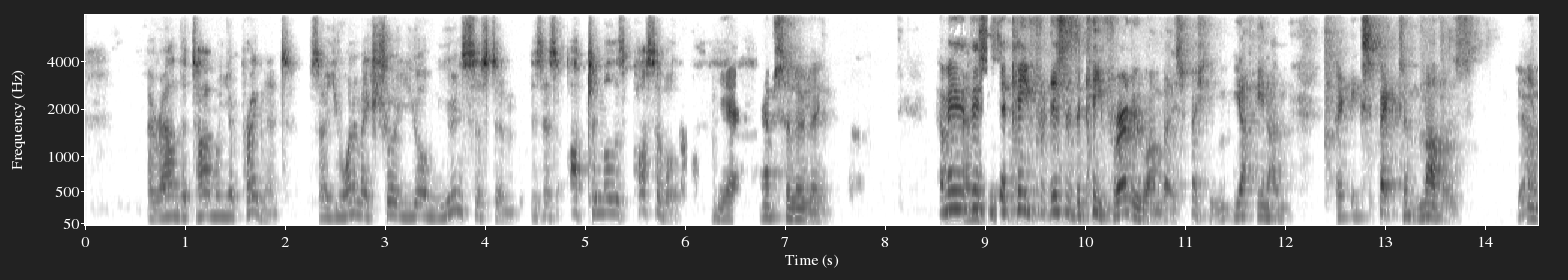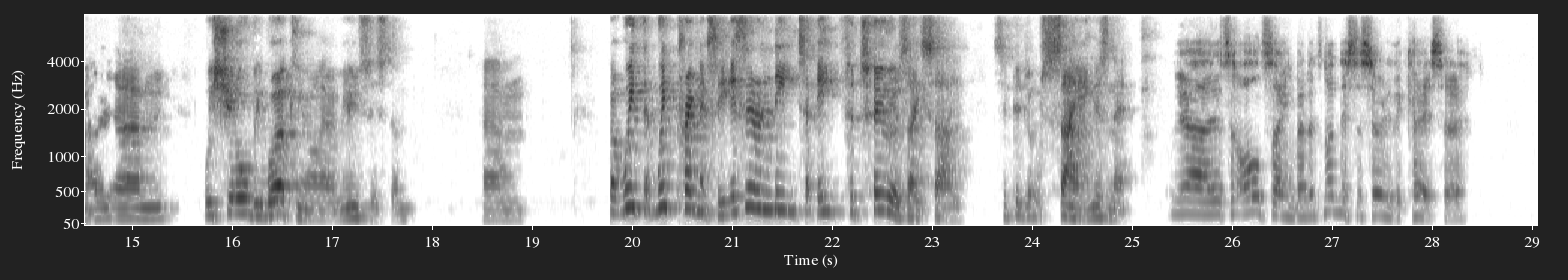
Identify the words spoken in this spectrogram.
around the time when you're pregnant. So you want to make sure your immune system is as optimal as possible. Yeah, absolutely. I mean, and, this is the key. For, this is the key for everyone, but especially you know, expectant mothers. Yeah. You know, um, we should all be working on our immune system. Um, but with with pregnancy, is there a need to eat for two, as they say? It's a good little saying, isn't it? Yeah, it's an old saying, but it's not necessarily the case. Eh?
